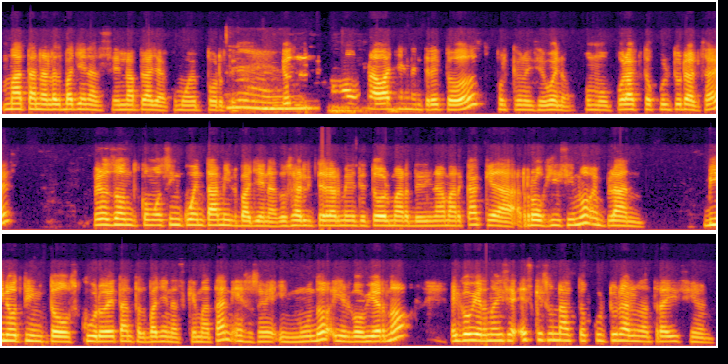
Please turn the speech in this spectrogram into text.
matan a las ballenas en la playa como deporte. No. Y como una ballena entre todos, porque uno dice, bueno, como por acto cultural, ¿sabes? Pero son como 50 mil ballenas, o sea, literalmente todo el mar de Dinamarca queda rojísimo, en plan vino tinto oscuro de tantas ballenas que matan, y eso se ve inmundo, y el gobierno, el gobierno dice, es que es un acto cultural, una tradición,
